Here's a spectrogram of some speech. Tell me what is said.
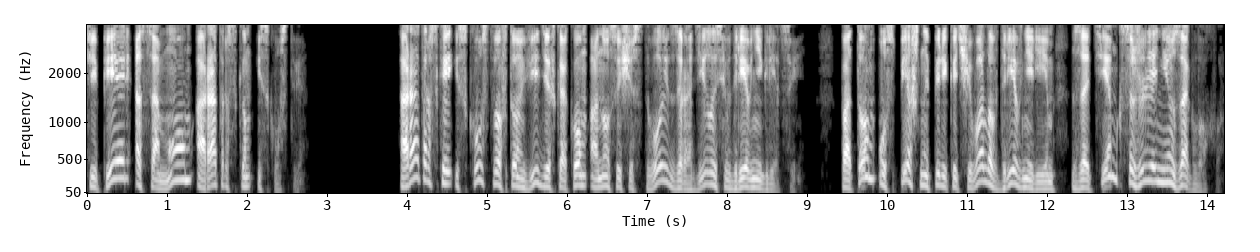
Теперь о самом ораторском искусстве. Ораторское искусство в том виде, в каком оно существует, зародилось в Древней Греции. Потом успешно перекочевало в Древний Рим, затем, к сожалению, заглохло.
